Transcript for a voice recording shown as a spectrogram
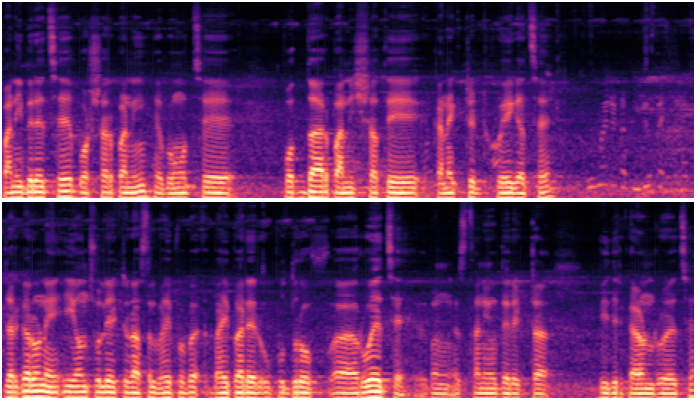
পানি বেড়েছে, বর্ষার পানি এবং হচ্ছে পদ্মার পানির সাথে কানেক্টেড হয়ে গেছে, যার কারণে এই অঞ্চলে একটা রাসেল ভাইপা- ভাইপারের উপদ্রব রয়েছে এবং স্থানীয়দের একটা ভীতির কারণ রয়েছে।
